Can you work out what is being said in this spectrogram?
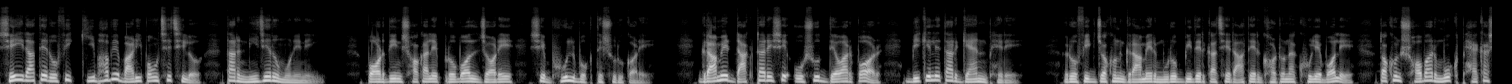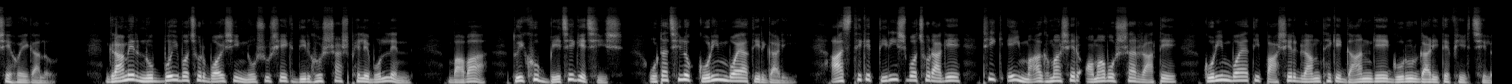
সেই রাতে রফিক কীভাবে বাড়ি পৌঁছেছিল তার নিজেরও মনে নেই। পরদিন সকালে প্রবল জ্বরে সে ভুল বকতে শুরু করে। গ্রামের ডাক্তার এসে ওষুধ দেওয়ার পর বিকেলে তার জ্ঞান ফেরে। রফিক যখন গ্রামের মুরব্বীদের কাছে রাতের ঘটনা খুলে বলে, তখন সবার মুখ ফ্যাকাশে হয়ে গেল। গ্রামের নব্বই বছর বয়সী নসু শেখ দীর্ঘশ্বাস ফেলে বললেন, বাবা, তুই খুব বেঁচে গেছিস। ওটা ছিল করিম বয়াতির গাড়ি। আজ থেকে ৩০ বছর আগে ঠিক এই মাঘ মাসের অমাবস্যার রাতে করিম বয়াতি পাশের গ্রাম থেকে গান গেয়ে গরুর গাড়িতে ফিরছিল।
